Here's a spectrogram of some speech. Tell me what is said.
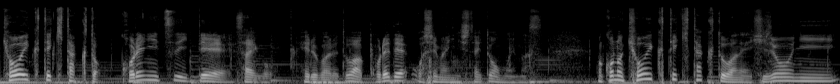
教育的タクト。これについて最後ヘルバルトはこれでおしまいにしたいと思います。この教育的タクトはね非常に、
